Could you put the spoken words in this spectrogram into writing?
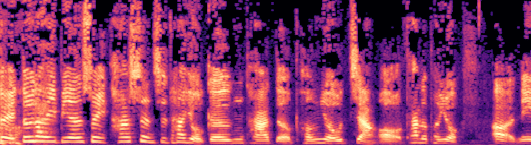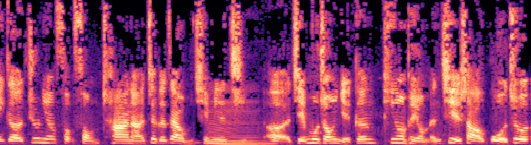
对，丢在一边。所以他甚至他有跟他的朋友讲哦，他的朋友啊、呃，那个 Junior Fontana，这个在我们前面的节、嗯、呃节目中也跟听众朋友们介绍过，就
